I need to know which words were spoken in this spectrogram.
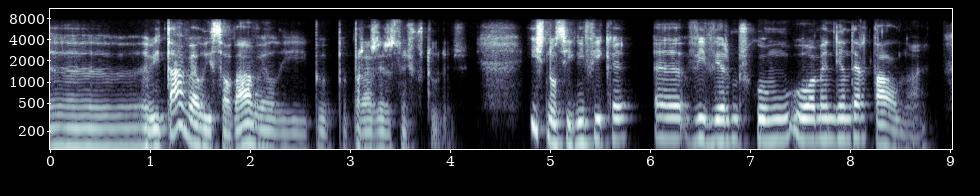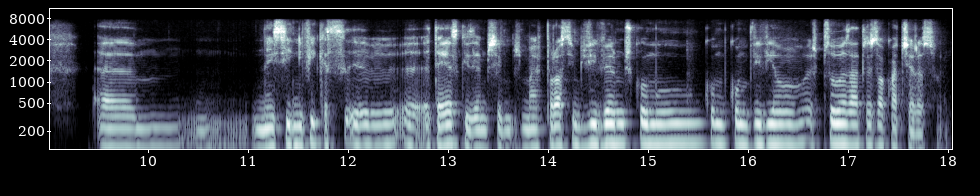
uh, habitável e saudável e para as gerações futuras. Isto não significa uh, vivermos como o homem de Andertal, não é? Um, nem significa, se, uh, até se quisermos ser mais próximos, vivermos como, como, como viviam as pessoas há três ou quatro gerações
